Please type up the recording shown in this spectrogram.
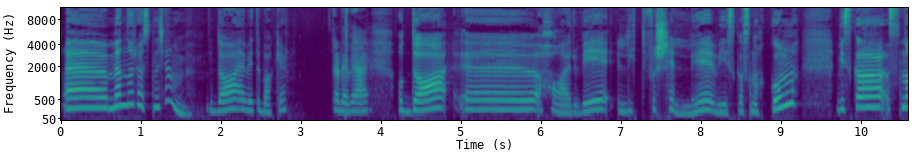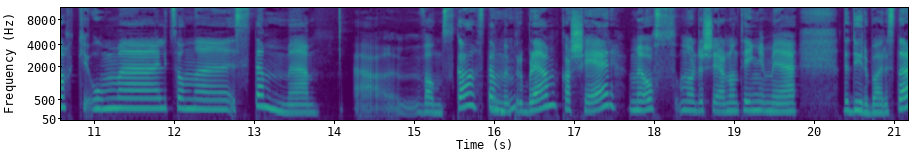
Eh, men når høsten kommer, da er vi tilbake. Det er det vi er. Og da eh, har vi litt forskjellig vi skal snakke om. Vi skal snakke om eh, litt sånn eh, stemme... eh, stemmeproblem. Hva skjer med oss når det skjer noen ting med det dyrebareste?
